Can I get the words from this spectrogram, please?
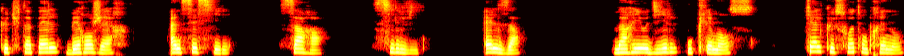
que tu t'appelles Bérangère, Anne-Cécile, Sarah, Sylvie, Elsa, Marie-Odile ou Clémence, quel que soit ton prénom,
